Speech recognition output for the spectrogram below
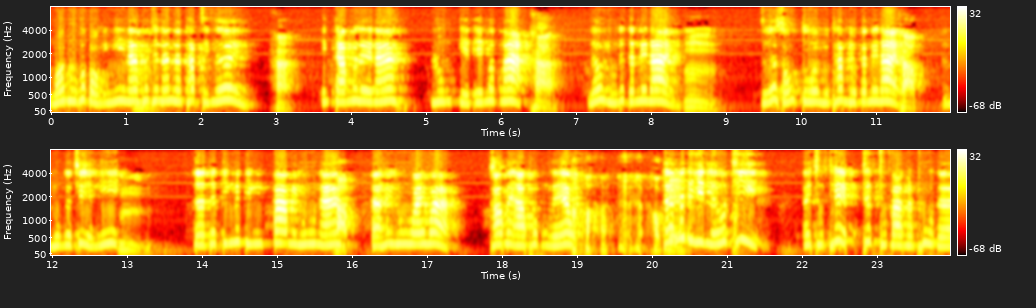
หมอดูเขาบอกอย่างนี้นะ อืม เพราะฉะนั้นนะทักษิณเลยฮะเองจำไว้เลยนะ ลุงเกลียดเองมากฮะๆแล้วอยู่ด้วยกันไม่ได้ อืมเสือสองตัวอยู่ถ้ำเดียวกันไม่ได้ครับ ลุงก็เชื่ออย่างนี้ อืม แต่จะจริงไม่จริงป้าไม่รู้นะครับแต่ให้รู้ไว้ว่าเขาไม่เอาพวกมึงแล้วโอเคเธอไม่ได้ยินหรือที่ไอ้สุเทพเทือกจุบานมันพูดนะ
